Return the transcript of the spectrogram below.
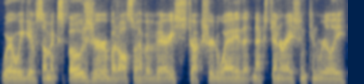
where we give some exposure, but also have a very structured way that next generation can really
